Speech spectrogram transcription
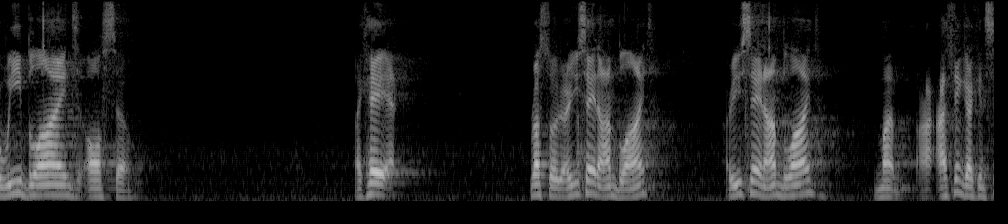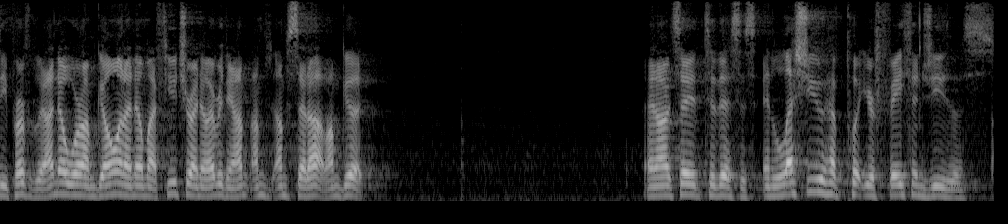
we blind also? Like, hey, Russell, are you saying I'm blind? Are you saying I'm blind? My, I think I can see perfectly. I know where I'm going. I know my future. I know everything. I'm, I'm, I'm set up. I'm good. And I would say to this is unless you have put your faith in Jesus,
